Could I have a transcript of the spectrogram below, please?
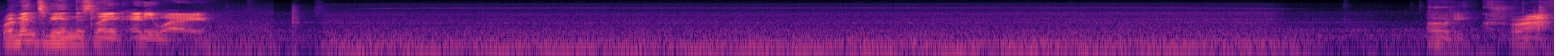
We're meant to be in this lane anyway. Holy crap.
